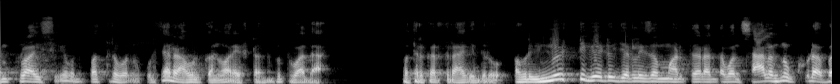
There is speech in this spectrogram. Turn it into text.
ಎಂಪ್ಲಾಯೀಸ್ಗೆ ಒಂದು ಪತ್ರವನ್ನು ಕೊಡ್ತಾರೆ. ರಾಹುಲ್ ಕನ್ವಾರ್ ಎಷ್ಟು ಅದ್ಭುತವಾದ ಪತ್ರಕರ್ತರಾಗಿದ್ದರು. ಅವರು ಇನ್ವೆಸ್ಟಿಗೇಟಿವ್ ಜರ್ನಲಿಸಮ್ ಮಾಡ್ತಾರೆ ಅಂತ ಒಂದು ಸಾಲನ್ನು ಕೂಡ ಬ,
